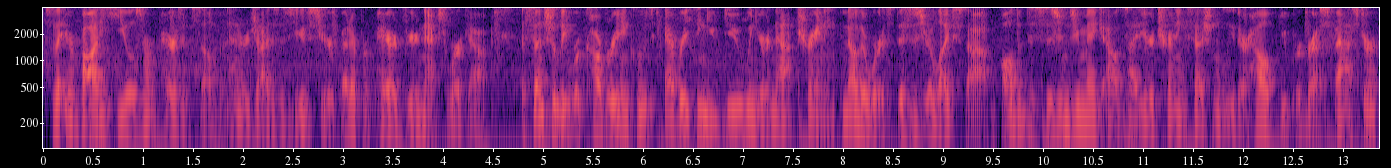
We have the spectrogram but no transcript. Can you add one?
so that your body heals and repairs itself and energizes you so you're better prepared for your next workout? Essentially, recovery includes everything you do when you're not training. In other words, this is your lifestyle. All the decisions you make outside of your training session will either help you progress faster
